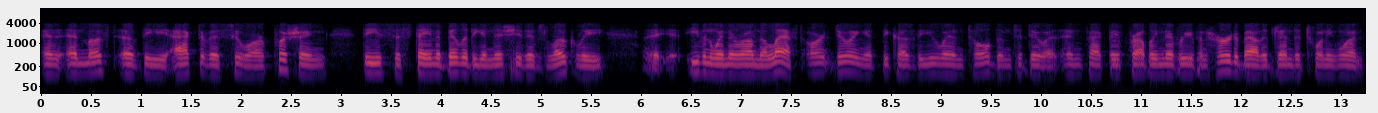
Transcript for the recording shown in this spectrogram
and and most of the activists who are pushing these sustainability initiatives locally, uh, even when they're on the left, aren't doing it because the UN told them to do it. In fact, they've probably never even heard about Agenda 21.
